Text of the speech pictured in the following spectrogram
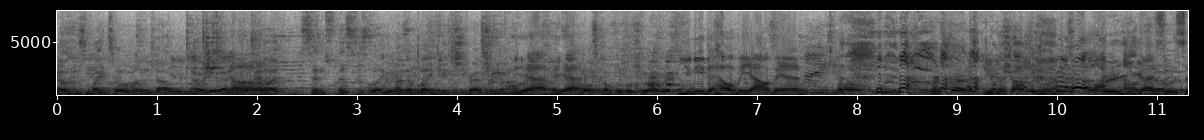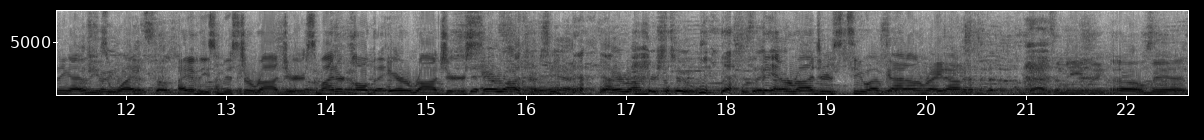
know, nice. because my toe comes out. But since this is like kind of like it's stretchy, Yeah, it's yeah. the most comfortable shoe ever. You need to help me out, man. Oh, for sure. Come shopping with me. For you I'll guys show you- listening, I have I'll these show you the white. good stuff. I have these Mr. Rogers. Mine are called the Air Rogers. The Air Rodgers, yeah. Air Rodgers 2. The Air Rogers too. I've got on right now. That's amazing. Oh man.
